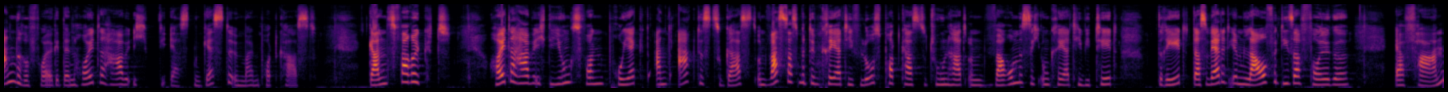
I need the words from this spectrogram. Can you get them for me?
andere Folge, denn heute habe ich die ersten Gäste in meinem Podcast. Ganz verrückt. Heute habe ich die Jungs von Projekt Antarktis zu Gast und was das mit dem Kreativ Los Podcast zu tun hat und warum es sich um Kreativität dreht, das werdet ihr im Laufe dieser Folge erfahren.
